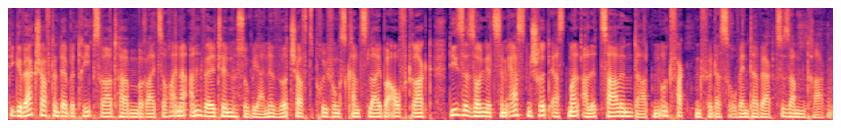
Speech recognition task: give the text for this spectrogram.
Die Gewerkschaft und der Betriebsrat haben bereits auch eine Anwältin sowie eine Wirtschaftsprüfungskanzlei beauftragt. Diese sollen jetzt im ersten Schritt erstmal alle Zahlen, Daten und Fakten für das Roventa-Werk zusammentragen.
